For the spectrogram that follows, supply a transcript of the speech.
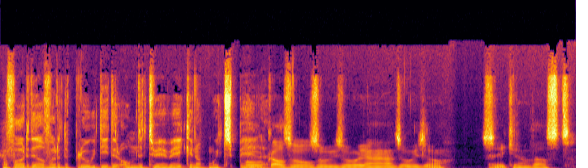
Een voordeel voor de ploeg die er om de twee weken op moet spelen. Ook al zo, sowieso, ja, sowieso. Zeker en vast.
